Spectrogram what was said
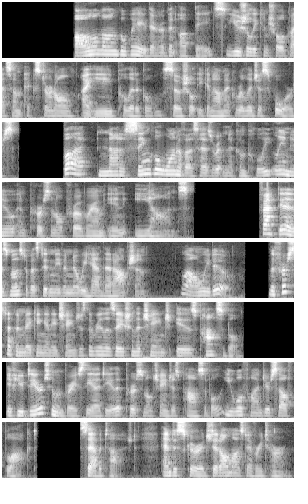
All along the way, there have been updates, usually controlled by some external, i.e., political, social, economic, religious force. But not a single one of us has written a completely new and personal program in eons. Fact is, most of us didn't even know we had that option. Well, we do. The first step in making any change is the realization that change is possible. If you dare to embrace the idea that personal change is possible, you will find yourself blocked, sabotaged, and discouraged at almost every turn.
